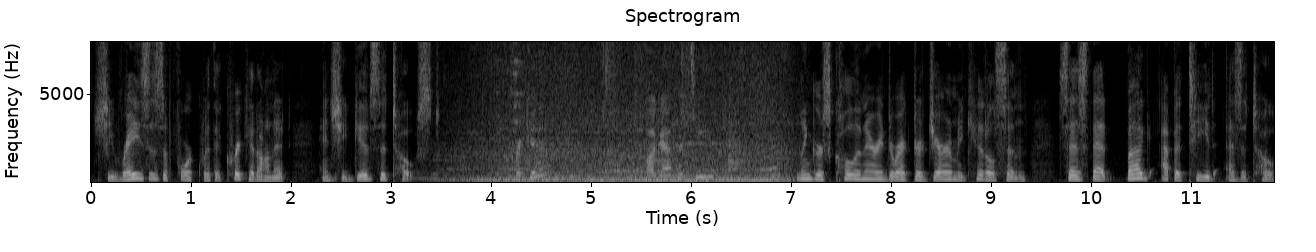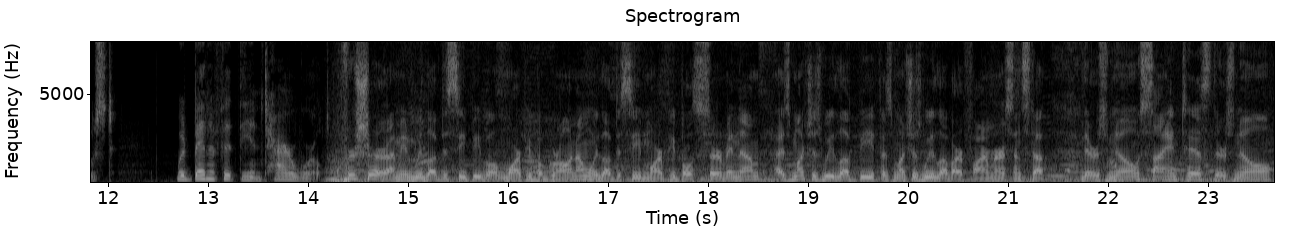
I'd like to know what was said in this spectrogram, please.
she raises a fork with a cricket on it and she gives a toast. Cricket? Bug appetit? Linger's culinary director Jeremy Kittleson says that bug appetit as a toast would benefit the entire world. For sure. I mean, we'd love to see people, more people growing them. We'd love to see more people serving them. As much as we love beef, as much as we love our farmers and stuff, there's no scientist, there's no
